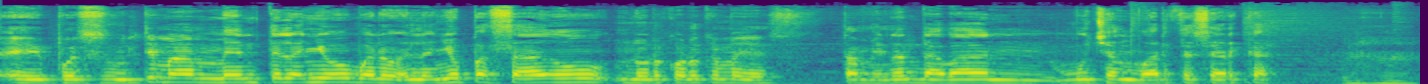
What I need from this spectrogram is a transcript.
eh, pues últimamente el año, bueno, el año pasado, no recuerdo qué mes, también andaban muchas muertes cerca. Ajá.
